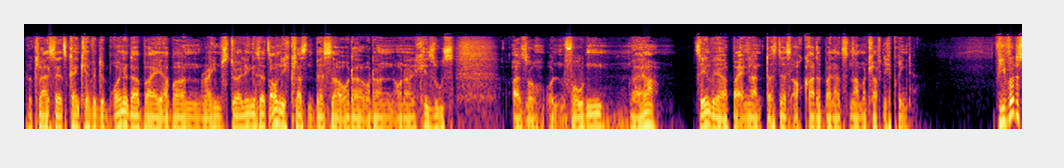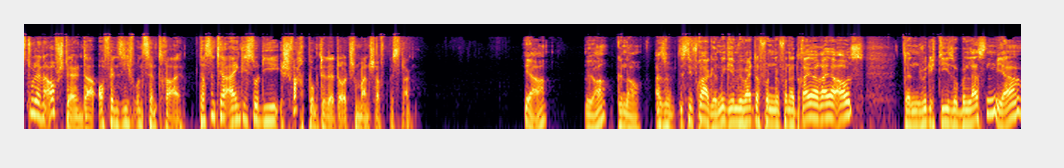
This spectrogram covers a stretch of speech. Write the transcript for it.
Nur klar ist ja jetzt kein Kevin De Bruyne dabei, aber ein Raheem Sterling ist jetzt auch nicht klassenbesser oder, oder, oder Jesus. Also, und ein Foden, naja, sehen wir ja bei England, dass der es auch gerade bei der Nationalmannschaft nicht bringt. Wie würdest du denn aufstellen, da offensiv und zentral? Das sind ja eigentlich so die Schwachpunkte der deutschen Mannschaft bislang. Ja, ja, genau. Also ist die Frage, ne? gehen wir weiter von, von der Dreierreihe aus, dann würde ich die so belassen, ja.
